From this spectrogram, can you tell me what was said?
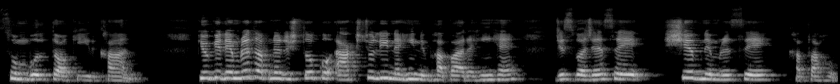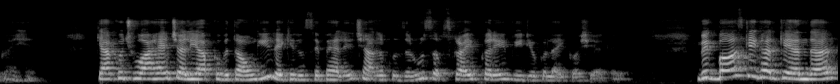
सुम्बुल तौकीर खान। क्योंकि निमृत अपने रिश्तों को एक्चुअली नहीं निभा पा रही हैं, जिस वजह से शिव निमृत से खफा हो गए हैं। क्या कुछ हुआ है? चलिए आपको बताऊँगी, लेकिन उससे पहले चैनल को ज़रूर सब्सक्राइब करें वीडियो को लाइक और शेयर करें। बिग बॉस के घर के अंदर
